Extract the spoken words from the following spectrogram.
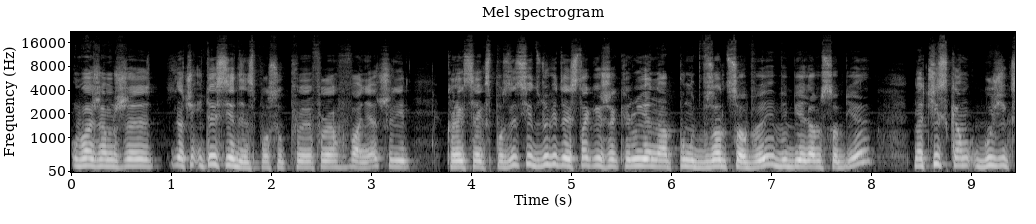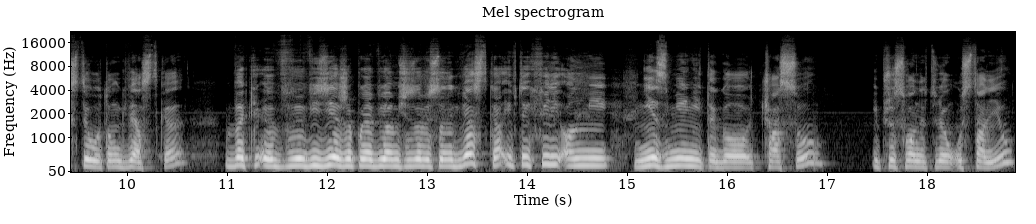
uważam, że, znaczy i to jest jeden sposób e, fotografowania, czyli korekcja ekspozycji. Drugi to jest taki, że kieruję na punkt wzorcowy, wybieram sobie, naciskam guzik z tyłu, tą gwiazdkę, w wizjerze pojawiła mi się z lewej strony gwiazdka i w tej chwili on mi nie zmieni tego czasu i przysłony, którą ustalił.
